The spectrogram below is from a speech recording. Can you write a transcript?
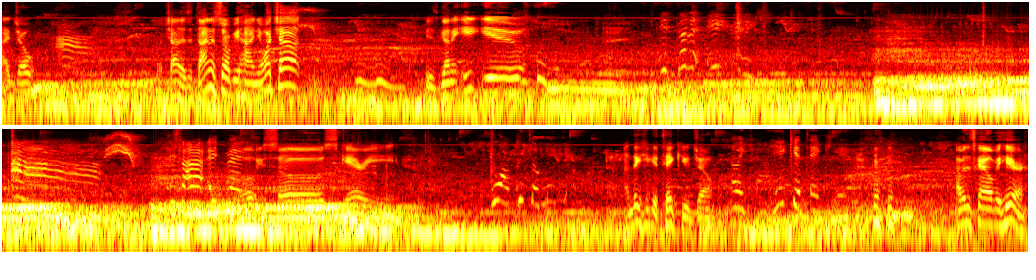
Hi, Joe. Hi. Watch out, there's a dinosaur behind you. Watch out. He's gonna eat you. He's gonna eat me. Ah! He's gonna eat me. Oh, he's so scary. You want a piece of me? I think he could take you, Joe. No, he can. He can take you. How about this guy over here?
